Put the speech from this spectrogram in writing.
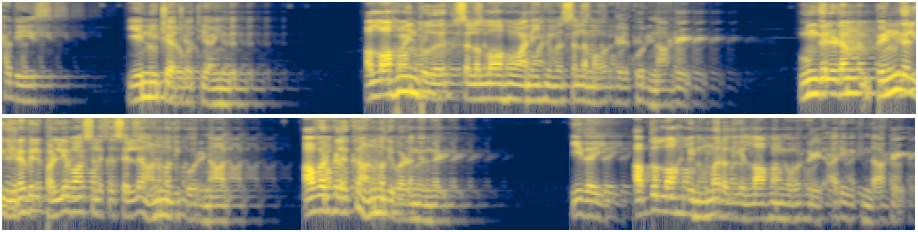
ஹதீஸ் எண்ணூற்றி அறுபத்தி ஐந்து. அல்லாஹுவின் தூதர் ஸல்லல்லாஹு அலிஹி வசல்லம் அவர்கள் கூறினார்கள் உங்களிடம் பெண்கள் இரவில் பள்ளிவாசலுக்கு செல்ல அனுமதி கோரினால் அவர்களுக்கு அனுமதி வழங்குங்கள். இதை அப்துல்லாஹின் உமர் அலி அல்லாஹன் அவர்கள் அறிவிக்கின்றார்கள்.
